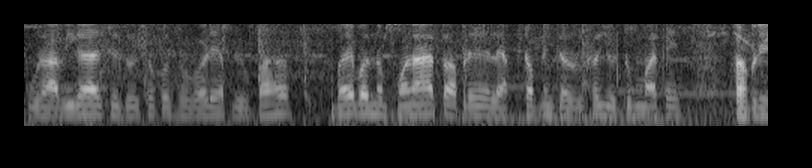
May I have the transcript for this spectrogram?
પૂરા આવી ગયા છે. જોઈ શકો છો વળી આપણે ઊભા છે ભાઈ બંધનો ફોન આવ્યો તો આપણે લેપટોપની જરૂર છે યુટ્યુબ માટે. તો આપણે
